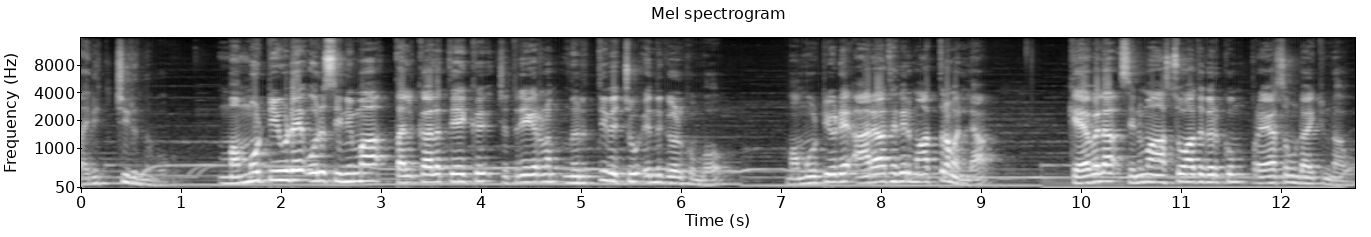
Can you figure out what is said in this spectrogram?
തരിച്ചിരുന്നു പോകും. മമ്മൂട്ടിയുടെ ഒരു സിനിമ തൽക്കാലത്തേക്ക് ചിത്രീകരണം നിർത്തിവെച്ചു എന്ന് കേൾക്കുമ്പോൾ മമ്മൂട്ടിയുടെ ആരാധകർ മാത്രമല്ല കേവല സിനിമ ആസ്വാദകർക്കും പ്രയാസമുണ്ടായിട്ടുണ്ടാവും.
